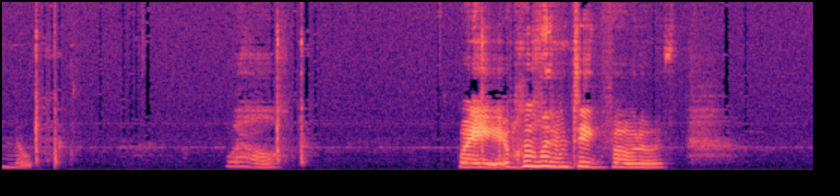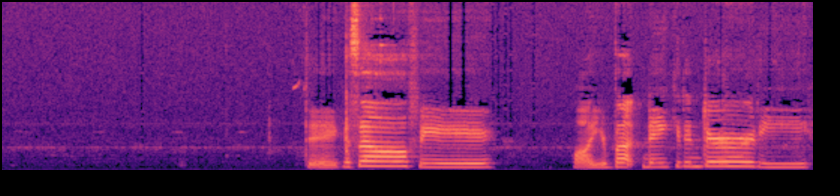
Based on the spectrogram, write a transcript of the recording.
Nope. Well. Wait, won't let him take photos. Take a selfie while you're butt naked and dirty.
